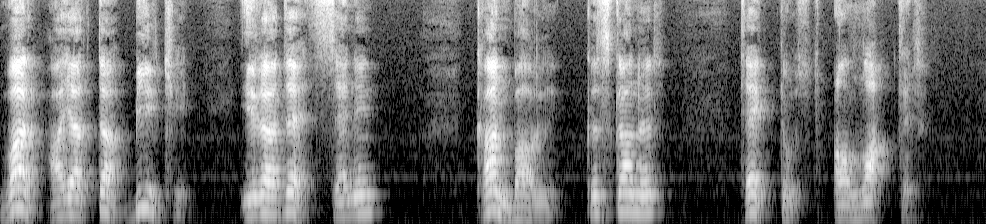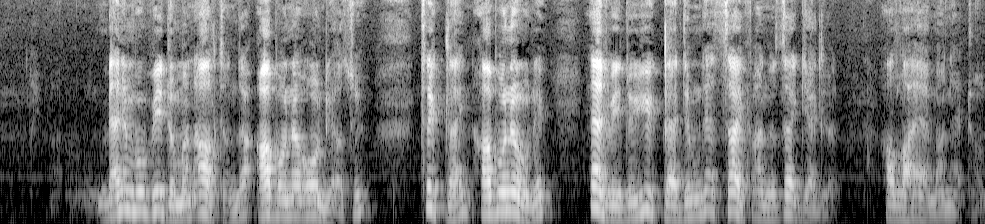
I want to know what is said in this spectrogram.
Var hayatta bil ki irade senin kan bağı kıskanır tek dost Allah'tır. Benim bu videomun altında abone ol yazıyor. Tıklayın abone olun. Her video yüklediğimde sayfanıza geliyor. Allah'a emanet olun.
